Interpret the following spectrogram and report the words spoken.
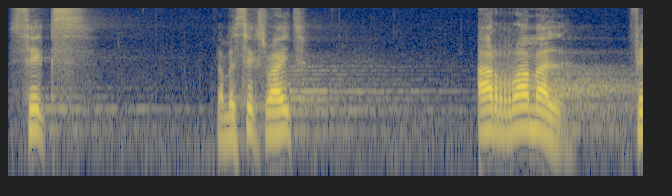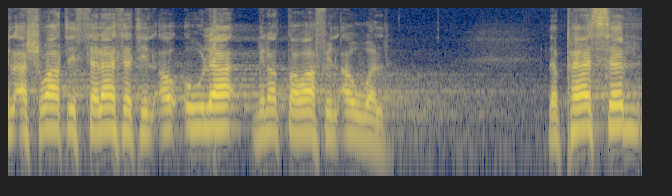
Six. Number six, right? الرمل في الأشواط الثلاثة الأولى من الطواف الأول. The person,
